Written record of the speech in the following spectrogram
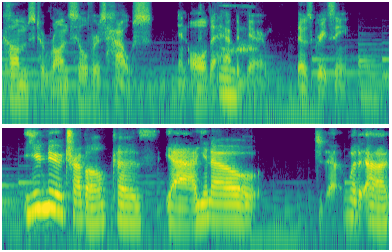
comes to Ron Silver's house and all that Ooh. happened there? That was a great scene. You knew trouble because, yeah, you know, what, uh,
